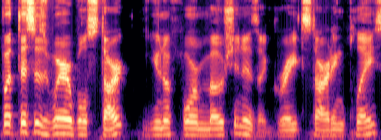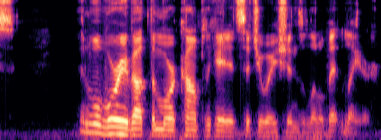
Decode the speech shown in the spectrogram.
But this is where we'll start. Uniform motion is a great starting place, and we'll worry about the more complicated situations a little bit later.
